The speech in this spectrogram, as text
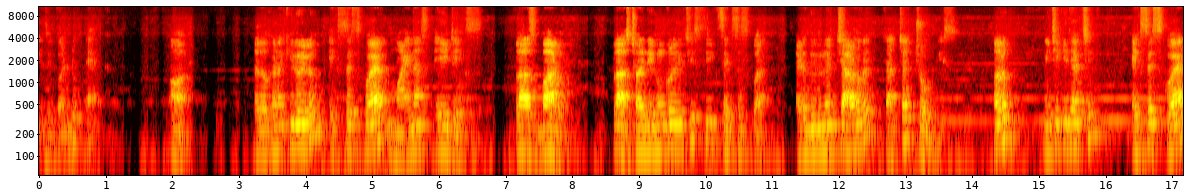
ইজ ইকুয়াল টু এক। আর তাহলে ওখানে কি রইল? X square minus eight x plus বারো প্লাস ছয় দিয়ে গুণ করে দিচ্ছি সিক্স এক্স স্কোয়ার এটা দুই দিনের চার হবে, চার চার চব্বিশ। হলো নিচে কি থাকছে? এক্স স্কোয়ার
